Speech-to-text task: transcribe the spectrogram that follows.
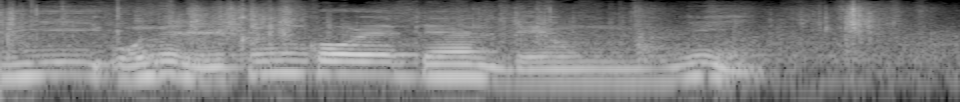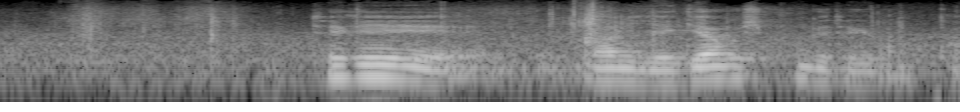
이 오늘 읽은 거에 대한 내용이 되게 나는 얘기하고 싶은 게 되게 많다.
